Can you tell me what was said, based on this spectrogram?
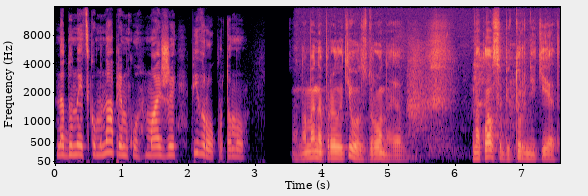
на Донецькому напрямку майже півроку тому. на мене прилетіло з дрона, я наклав собі турнікет.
